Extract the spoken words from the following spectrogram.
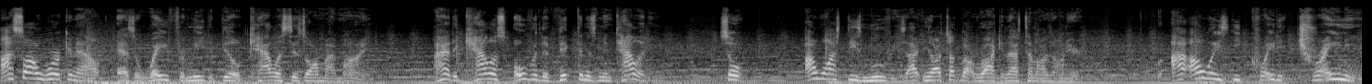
I saw working out as a way for me to build calluses on my mind. I had to callous over the victim's mentality. So I watched these movies. I, you know, I talked about Rocky last time I was on here. I always equated training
